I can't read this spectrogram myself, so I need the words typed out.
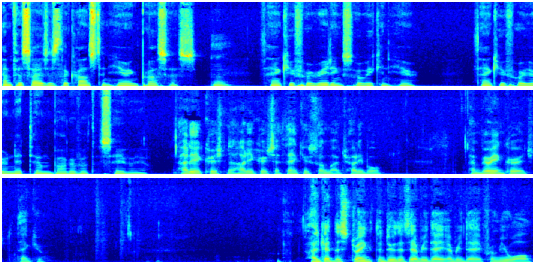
emphasizes the constant hearing process. Mm. Thank you for reading so we can hear. Thank you for your Nityam Bhagavata Sevaya. Hare Krishna, Hare Krishna. Thank you so much, Haribol. I'm very encouraged. Thank you. I get the strength to do this every day, every day from you all.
